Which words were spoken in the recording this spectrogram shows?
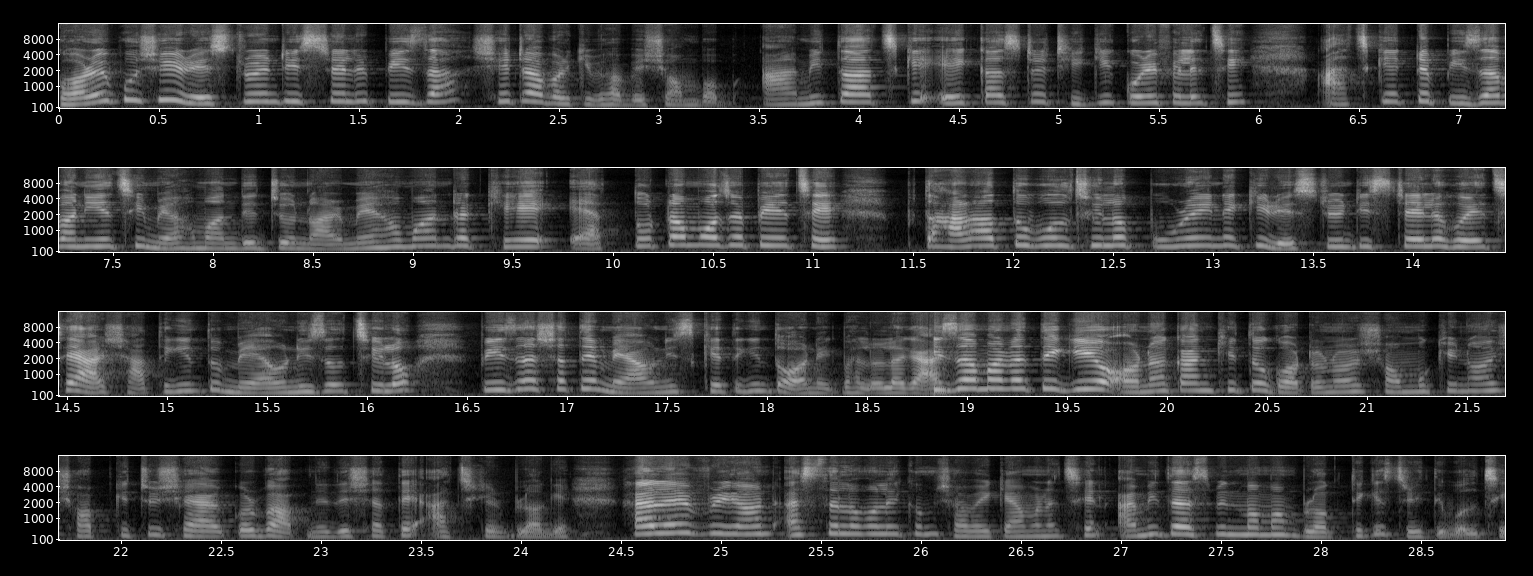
ঘরে বসে রেস্টুরেন্ট স্টাইলের পিৎজা সেটা আবার কীভাবে সম্ভব? আমি তো আজকে এই কাজটা ঠিকই করে ফেলেছি। আজকে একটা পিৎজা বানিয়েছি মেহমানদের জন্য। আর মেহমানরা খেয়ে এতটা মজা পেয়েছে। তারা তো বলছিল পুরোই নাকি রেস্টুরেন্ট স্টাইলে হয়েছে, আর সাথে কিন্তু মেয়নিজও ছিল। পিৎজার সাথে মেয়নিজ খেতে কিন্তু অনেক ভালো লাগে। পিৎজা বানাতে গিয়ে অনাকাঙ্ক্ষিত ঘটনার সম্মুখীন হয় সব কিছু শেয়ার করব আপনাদের সাথে আজকের ব্লগে হ্যালো এভরিওয়ান আসসালামু আলাইকুম, সবাই কেমন আছেন? আমি তাসমিন মামা ব্লগ থেকে স্মৃতি বলছি।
